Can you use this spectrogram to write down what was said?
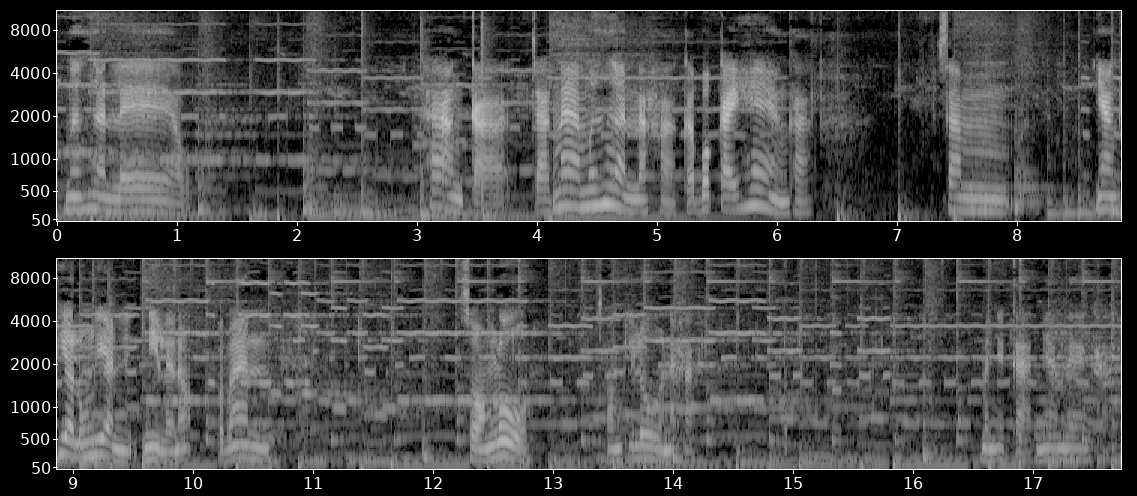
เมื่อเฮือนแล้วทางกะจากหน้าเมื่อเฮือนนะคะกะบ่ไกลแห้งค่ะซ้ำย่างเที่ยวโรงเรียนนี่แหละเนาะประมาณสองโลสองกิโลนะคะ บรรยากาศย่ามแรงค่ะ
